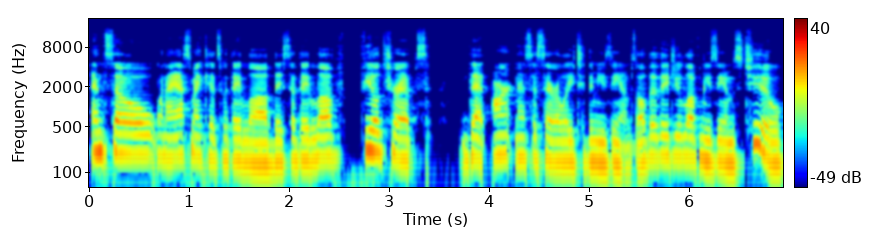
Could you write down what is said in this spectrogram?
And so when I asked my kids what they love, they said they love field trips that aren't necessarily to the museums. Although they do love museums too,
